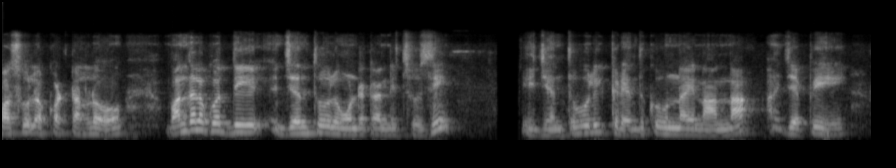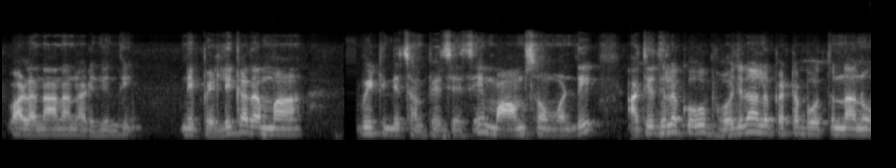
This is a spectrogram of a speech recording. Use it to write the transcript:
పశువుల కొట్టంలో వందల కొద్ది జంతువులు ఉండటాన్ని చూసి ఈ జంతువులు ఇక్కడ ఎందుకు ఉన్నాయి నాన్న? అని చెప్పి వాళ్ళ నాన్నని అడిగింది. నీ పెళ్ళి కదమ్మా వీటిని చంపేసేసి మాంసం వండి అతిథులకు భోజనాలు పెట్టబోతున్నాను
